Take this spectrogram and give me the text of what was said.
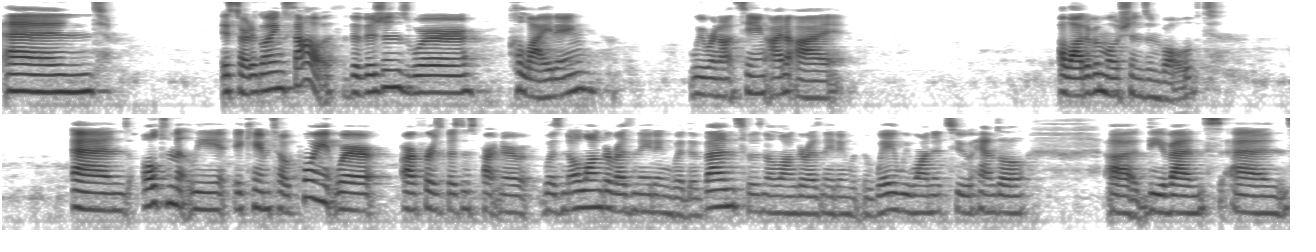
and it started going south. The visions were colliding. We were not seeing eye to eye. A lot of emotions involved. And ultimately, it came to a point where our first business partner was no longer resonating with events, was no longer resonating with the way we wanted to handle uh, the events. And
